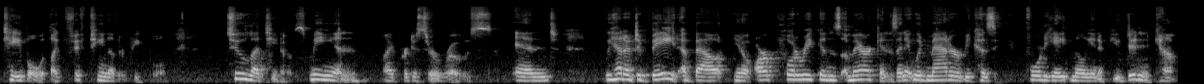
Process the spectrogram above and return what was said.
table with like 15 other people, two Latinos, me and my producer Rose. And we had a debate about, you know, are Puerto Ricans Americans? And it would matter because 48 million if you didn't count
